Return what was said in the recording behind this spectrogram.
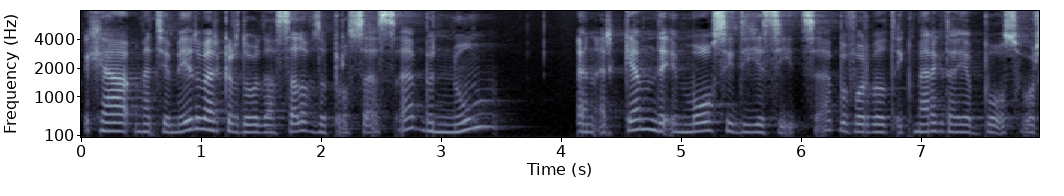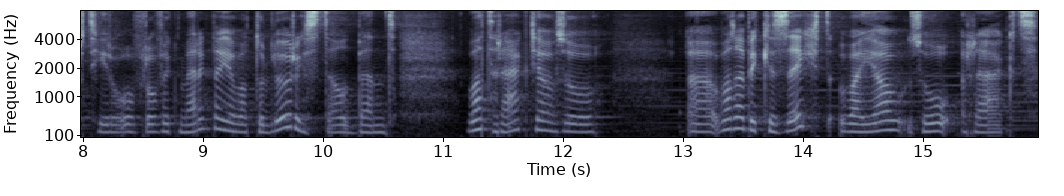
ga met je medewerker door datzelfde proces. Hè. Benoem en erken de emotie die je ziet. Hè. Bijvoorbeeld, ik merk dat je boos wordt hierover, of ik merk dat je wat teleurgesteld bent. Wat raakt jou zo? Uh, wat heb ik gezegd wat jou zo raakt?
